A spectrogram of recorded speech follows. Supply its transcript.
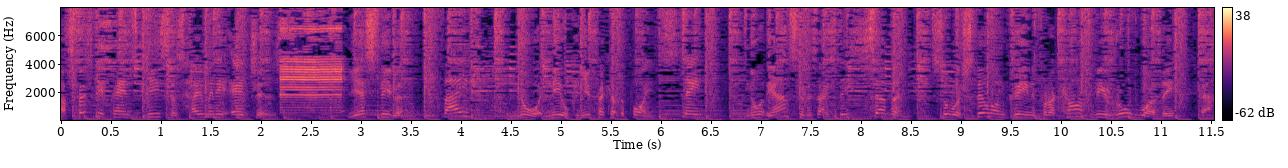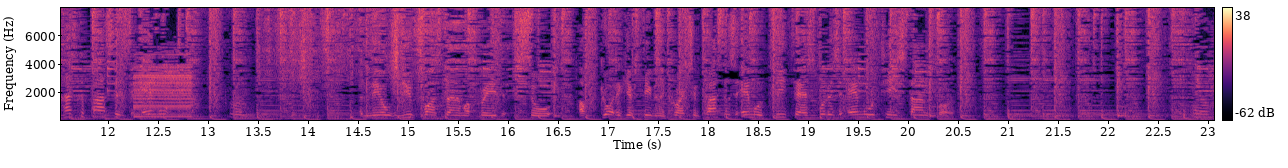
A 50 pence piece has how many edges? Yes, Stephen. Five. No, Neil, can you pick up the points? Nine. No, the answer is actually seven. So we're still on green. For a car to be roadworthy, it has to pass its. Neil, you buzzed in, I'm afraid, so I've got to give Stephen the question. Pass its MOT test. What does MOT stand for? No.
